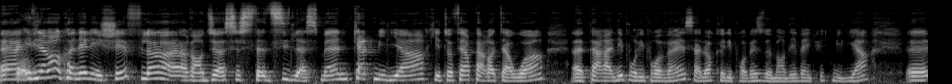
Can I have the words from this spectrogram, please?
euh, évidemment, on connaît les chiffres, là, rendus à ce stade-ci de la semaine. 4 milliards qui est offert par Ottawa euh, par année pour les provinces, alors que les provinces demandaient 28 milliards. Euh,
